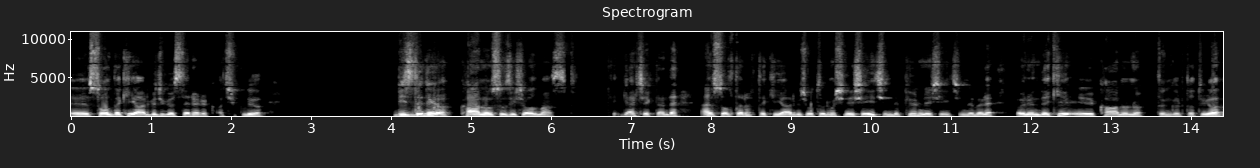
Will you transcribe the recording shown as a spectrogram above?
e, soldaki yargıcı göstererek açıklıyor. Bizde diyor kanunsuz iş olmaz gerçekten de en sol taraftaki yargıç oturmuş neşe içinde, pür neşe içinde böyle önündeki e, kanunu tıngırdatıyor.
